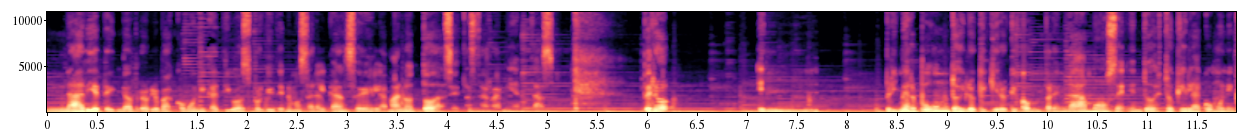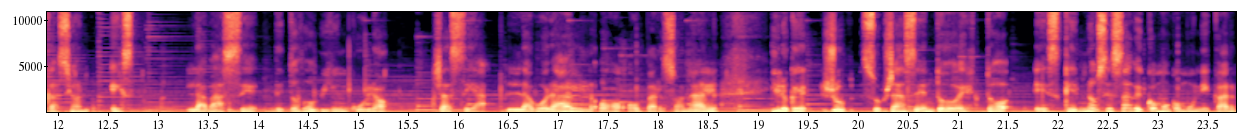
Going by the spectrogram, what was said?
nadie tenga problemas comunicativos porque tenemos al alcance de la mano todas estas herramientas. Pero el primer punto y lo que quiero que comprendamos en todo esto que la comunicación es la base de todo vínculo ya sea laboral o, personal. Y lo que subyace en todo esto es que no se sabe cómo comunicar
